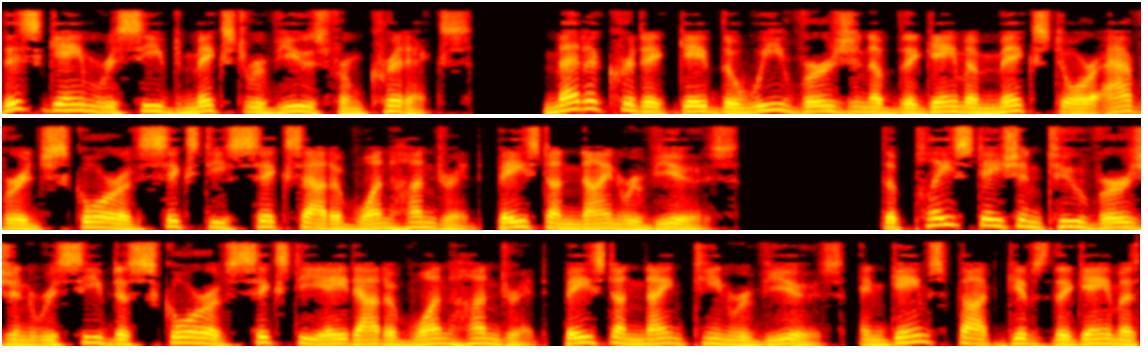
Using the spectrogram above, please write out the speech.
This game received mixed reviews from critics. Metacritic gave the Wii version of the game a mixed or average score of 66 out of 100, based on nine reviews. The PlayStation 2 version received a score of 68 out of 100, based on 19 reviews, and GameSpot gives the game a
